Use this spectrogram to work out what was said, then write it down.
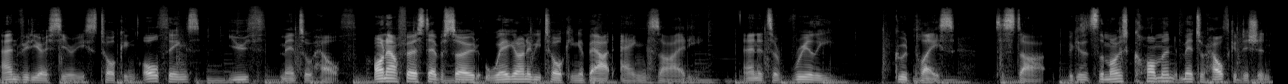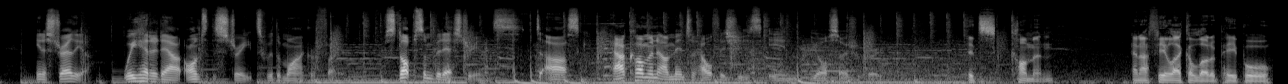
and video series talking all things youth mental health. On our first episode, we're going to be talking about anxiety, and it's a really good place to start because it's the most common mental health condition in Australia. We headed out onto the streets with a microphone, stopped some pedestrians to ask how common are mental health issues in your social group? It's common. And I feel like a lot of people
